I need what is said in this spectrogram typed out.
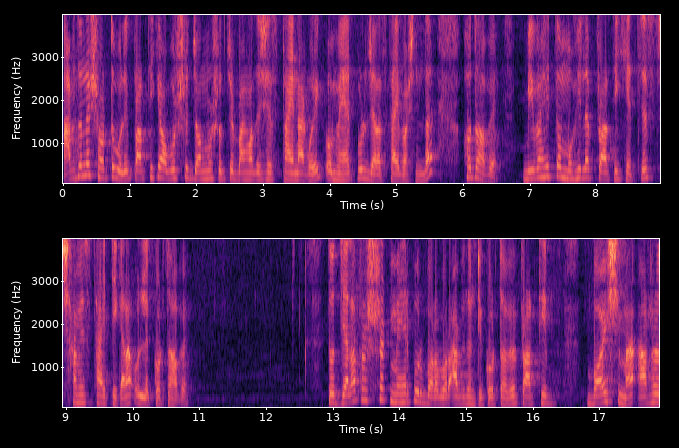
আবেদনের শর্তগুলি প্রার্থীকে অবশ্যই জন্মসূত্রে বাংলাদেশের স্থায়ী নাগরিক ও মেহেরপুর জেলার স্থায়ী বাসিন্দা হতে হবে। বিবাহিত মহিলা প্রার্থী ক্ষেত্রে স্বামীর স্থায়ী ঠিকানা উল্লেখ করতে হবে। তো জেলা প্রশাসক মেহেরপুর বরাবর আবেদনটি করতে হবে। প্রার্থীর বয়স সীমা আঠারো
